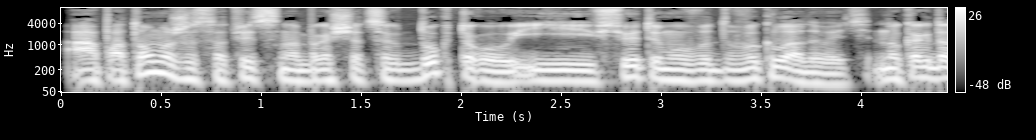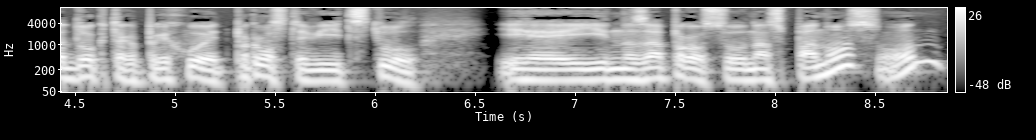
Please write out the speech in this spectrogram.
а потом уже, соответственно, обращаться к доктору и все это ему выкладывать. Но когда доктор приходит, просто видит стул и, и на запрос у нас понос, он,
